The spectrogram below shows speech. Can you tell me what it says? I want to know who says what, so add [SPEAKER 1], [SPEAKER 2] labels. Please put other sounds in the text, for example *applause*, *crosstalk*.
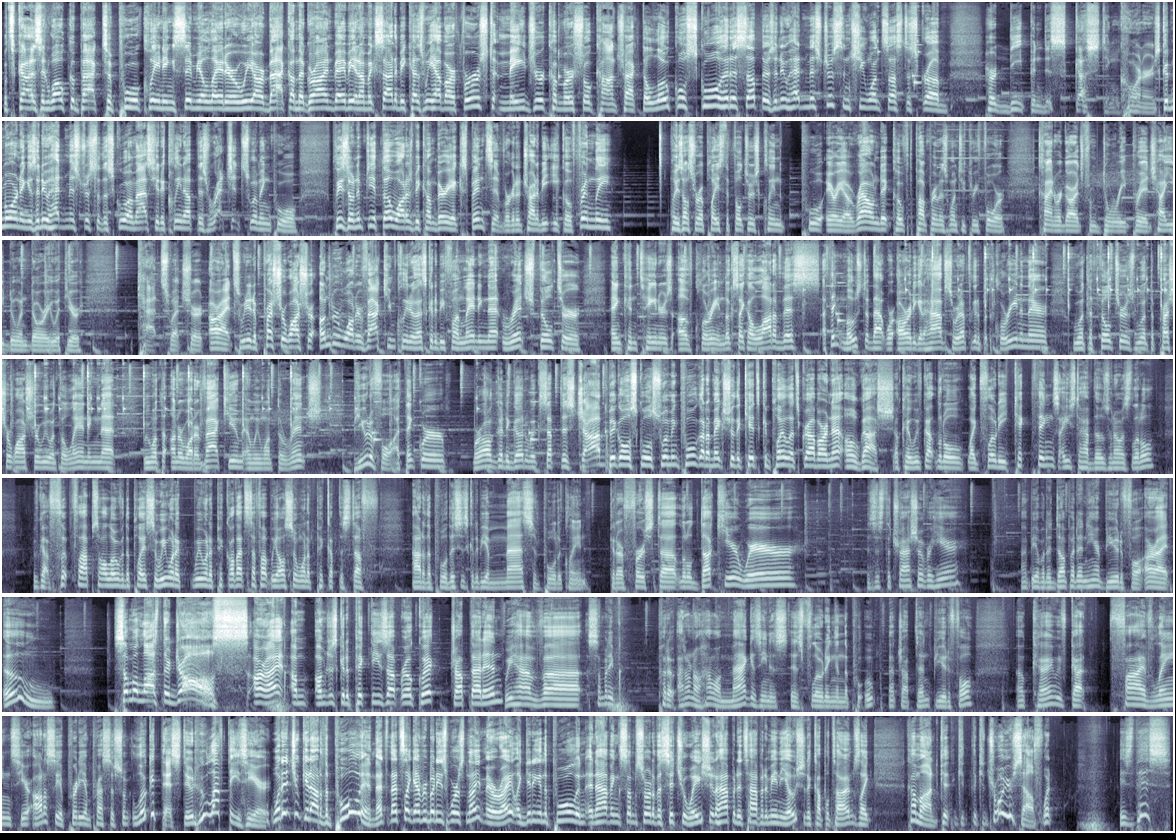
[SPEAKER 1] What's up, guys, and welcome back to Pool Cleaning Simulator. We are back on the grind, baby, and I'm excited because we have our first major commercial contract. The local school hit us up. There's a new headmistress, and she wants us to scrub her deep and disgusting corners. Good morning. As a new headmistress of the school, I'm asking you to clean up this wretched swimming pool. Please don't empty it, though. Water's become very expensive. We're going to try to be eco-friendly. Please also replace the filters, clean the pool area around it. Code for the pump room is 1234. Kind regards from Dory Bridge. How you doing, Dory, with your cat sweatshirt? All right, so we need a pressure washer, underwater vacuum cleaner. That's going to be fun. Landing net, wrench, filter, and containers of chlorine. Looks like a lot of this, I think most of that we're already going to have, so we're definitely going to put the chlorine in there. We want the filters, we want the pressure washer, we want the landing net, we want the underwater vacuum, and we want the wrench. Beautiful. I think we're we're all good to go to accept this job. Big old school swimming pool. Got to make sure the kids can play. Let's grab our net. Oh, gosh. Okay, we've got little, like, floaty kick things. I used to have those when I was little. We've got flip-flops all over the place. So we want to we want to pick all that stuff up. We also want to pick up the stuff out of the pool. This is going to be a massive pool to clean. Get our first uh, little duck here. Where is this the trash over here? Might be able to dump it in here. Beautiful. All right. Oh, Someone lost their jaws. All right, I'm I'm just gonna pick these up real quick. Drop that in. We have uh, somebody put a. I don't know how a magazine is is floating in the pool. Oop, that dropped in. Beautiful. Okay, we've got five lanes here. Honestly, a pretty impressive swim. Look at this, dude. Who left these here? What did you get out of the pool in? That's that's like everybody's worst nightmare, right? Like getting in the pool and, and having some sort of a situation happen. It's happened to me in the ocean a couple times. Like, come on, control yourself. What is this?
